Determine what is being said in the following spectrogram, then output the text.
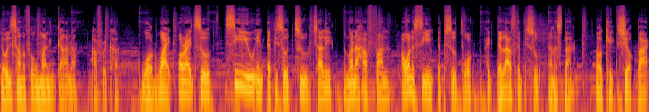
the only son of a woman in Ghana, Africa, worldwide. All right, so see you in episode two, Charlie. I'm gonna have fun. I want to see you in episode 12, like the last episode. Understand? Okay, sure. Bye.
